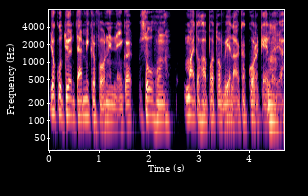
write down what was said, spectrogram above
joku työntää mikrofonin niin suuhun, maitohapot on vielä aika korkealle Mm. mm. ja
